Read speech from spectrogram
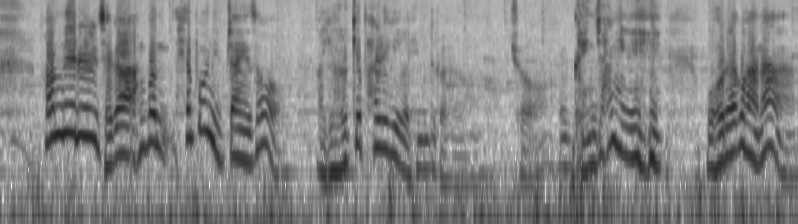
판매를 제가 한번 해본 입장에서 아, 10개 팔리기가 힘들어요. 그렇죠. 굉장히 뭐라고 하나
